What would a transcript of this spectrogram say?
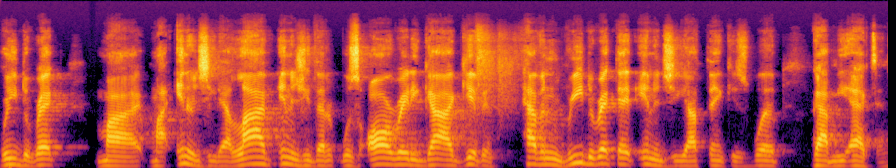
redirect my my energy, that live energy that was already God given, having redirect that energy, I think is what got me acting.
